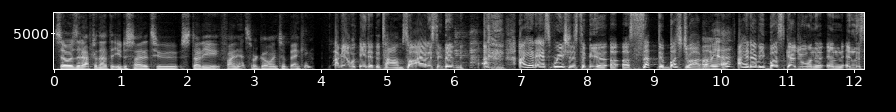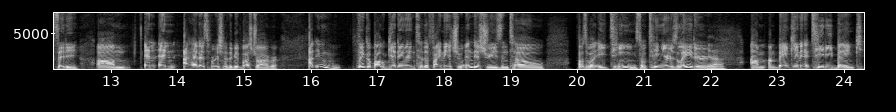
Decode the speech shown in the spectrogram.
So is it after that that you decided to study finance or go into banking? I mean, I was eight at the time, so I honestly didn't. I, I had aspirations to be a, a, a SEPTA bus driver. Oh yeah. I had every bus schedule in the in, in the city, um, and and I had aspirations to be a bus driver. I didn't think about getting into the financial industries until I was about 18. So 10 years later, Yeah. I'm, I'm banking at TD Bank,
